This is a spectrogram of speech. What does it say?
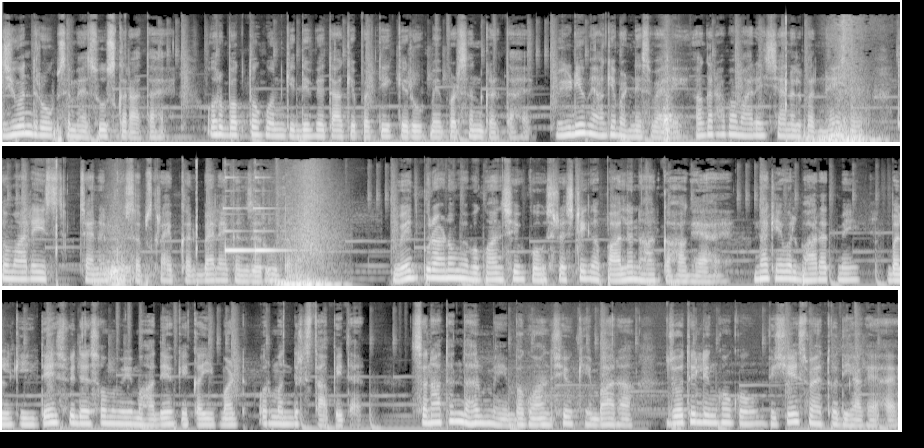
जीवंत रूप से महसूस कराता है और भक्तों को उनकी दिव्यता के प्रतीक के रूप में प्रसन्न करता है। वीडियो में आगे बढ़ने से पहले, अगर आप हमारे इस चैनल पर नए हैं तो हमारे इस चैनल को सब्सक्राइब कर बेल आइकन ज़रूर दबाएँ। वेद पुराणों में भगवान शिव को सृष्टि का पालनहार कहा गया है। न केवल भारत में, बल्कि देश विदेशों में भी महादेव के कई मठ और मंदिर स्थापित हैं। सनातन धर्म में भगवान शिव के बारह ज्योतिर्लिंगों को विशेष महत्व दिया गया है।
